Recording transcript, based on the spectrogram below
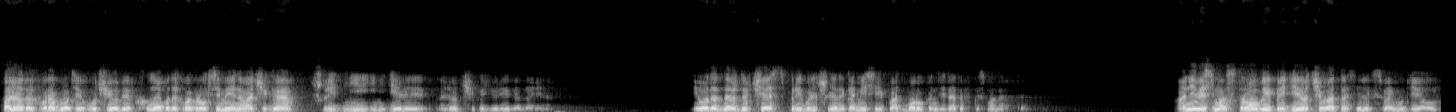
В полетах, в работе, в учебе, в хлопотах вокруг семейного очага шли дни и недели летчика Юрия Гагарина. И вот однажды в часть прибыли члены комиссии по отбору кандидатов в космонавты. Они весьма строго и придирчиво относились к своему делу.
